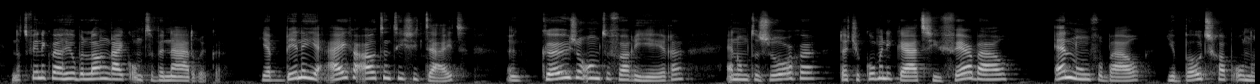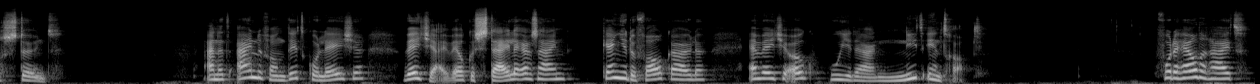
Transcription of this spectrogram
En dat vind ik wel heel belangrijk om te benadrukken. Je hebt binnen je eigen authenticiteit een keuze om te variëren en om te zorgen dat je communicatie verbaal en non-verbaal je boodschap ondersteunt. Aan het einde van dit college weet jij welke stijlen er zijn, ken je de valkuilen en weet je ook hoe je daar niet intrapt. Voor de helderheid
